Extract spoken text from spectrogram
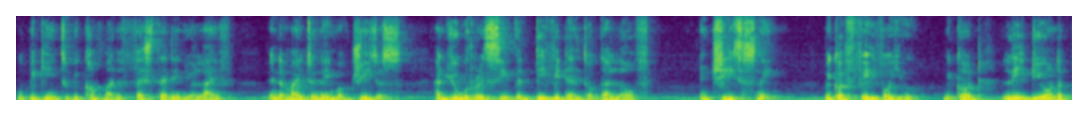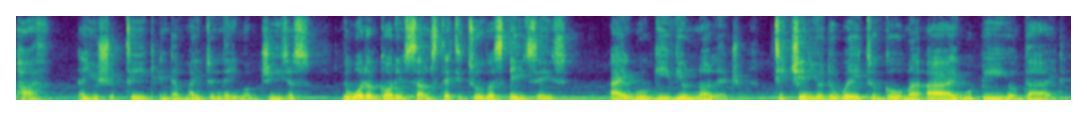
will begin to become manifested in your life in the mighty name of Jesus, and you will receive the dividend of that love in Jesus' name. May God favor you. May God lead you on the path that you should take in the mighty name of Jesus. The word of God in Psalms 32, verse 8 says, I will give you knowledge teaching you the way to go. My eye will be your guide.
